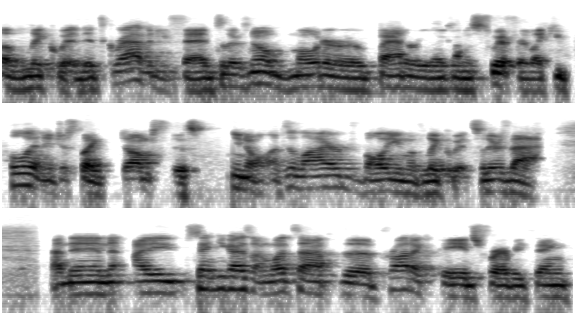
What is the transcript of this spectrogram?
of liquid. It's gravity fed, so there's no motor or battery like on a Swiffer. Like you pull it and it just like dumps this, you know, it's a large volume of liquid. So there's that. And then I sent you guys on WhatsApp the product page for everything.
